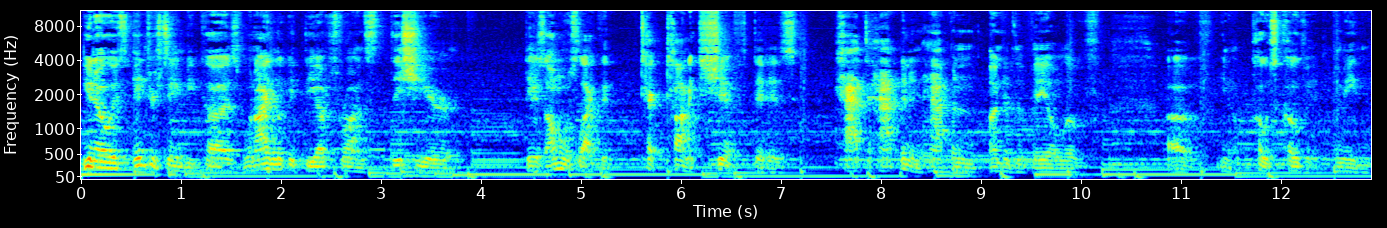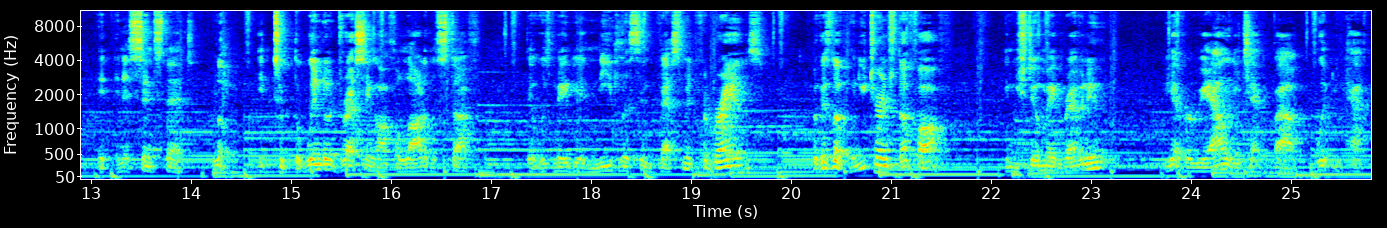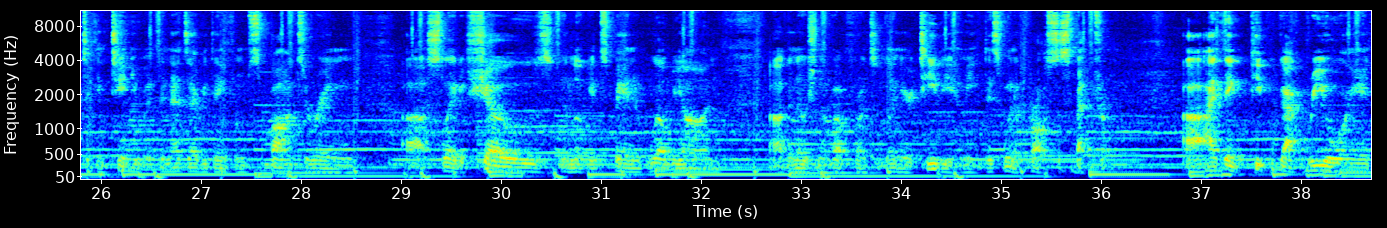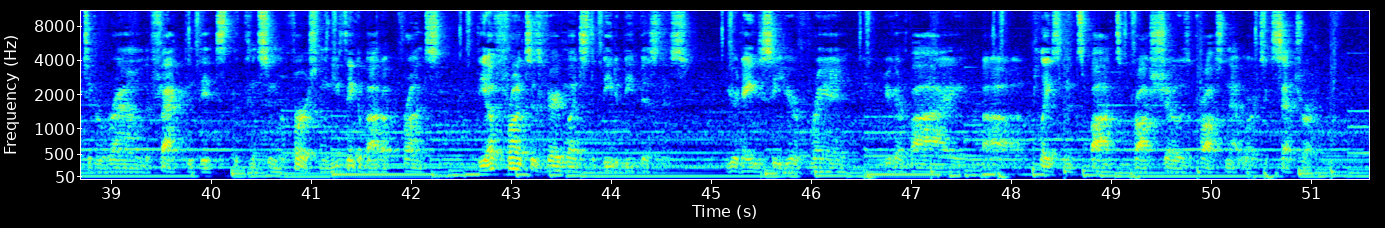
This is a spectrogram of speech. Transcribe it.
You know, it's interesting because when I look at the upfronts this year, there's almost like a tectonic shift that has had to happen and happen under the veil of of you know post COVID. I mean, in a sense that look, it took the window dressing off a lot of the stuff that was maybe a needless investment for brands. Because look, when you turn stuff off and you still make revenue, you have a reality check about what you have to continue with, and that's everything from sponsoring uh, slate of shows. And look, expanded well beyond uh, the notion of upfronts and linear TV. I mean, this went across the spectrum. Uh, I think people got reoriented around the fact that it's the consumer first. When you think about upfronts, the upfronts is very much the B2B business. You're an agency, you're a brand, you're going to buy uh, placement spots across shows, across networks, etc.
